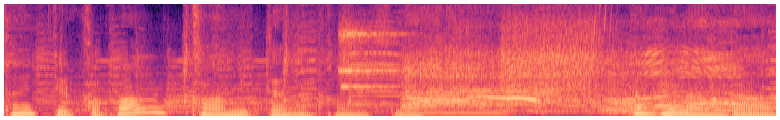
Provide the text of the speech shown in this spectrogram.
台っていうかバンカーみたいな感じ？ラフなんだ。よ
